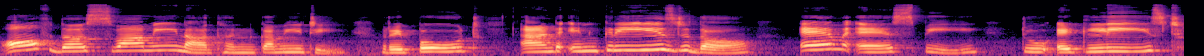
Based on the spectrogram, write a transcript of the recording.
of the Swaminathan Committee report and increased the MSP to at least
